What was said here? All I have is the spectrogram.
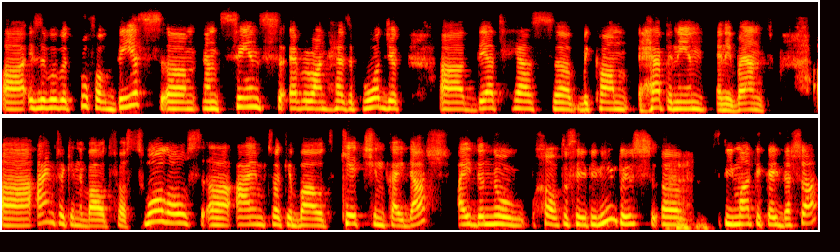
uh, is a vivid proof of this. Um, and since everyone has a project uh, that has uh, become happening, an event, I'm talking about First Swallows, I'm talking about Catching Kaidash. I don't know how to say it in English, э, Spimati Kaidasha,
